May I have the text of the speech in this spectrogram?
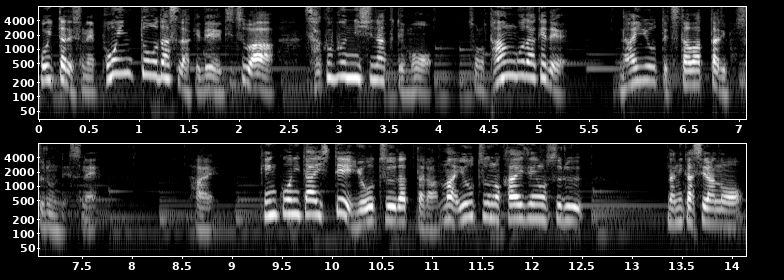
こういったですね、ポイントを出すだけで、実は作文にしなくても、その単語だけで内容って伝わったりもするんですね。はい。健康に対して腰痛だったら、まあ腰痛の改善をする何かしらの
